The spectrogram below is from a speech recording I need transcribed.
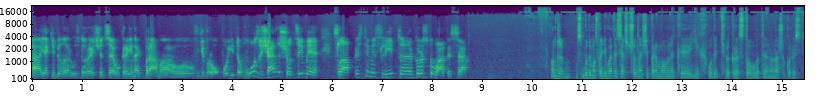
як і Білорусь. До речі, це Україна як брама в Європу. І тому, звичайно, що цими слабкостями слід е, користуватися. Отже, будемо сподіватися, що наші перемовники їх будуть використовувати на нашу користь.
